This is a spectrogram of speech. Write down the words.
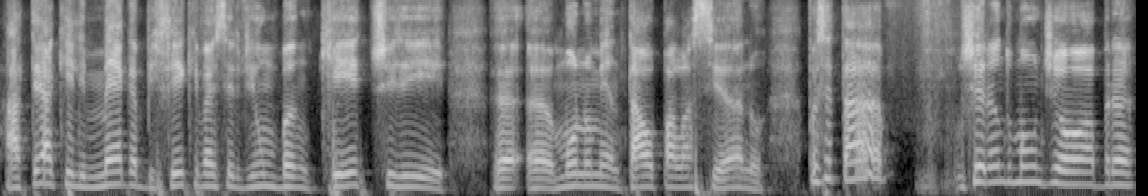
até aquele mega buffet que vai servir um banquete uh, uh, monumental palaciano. Você está gerando mão de obra,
